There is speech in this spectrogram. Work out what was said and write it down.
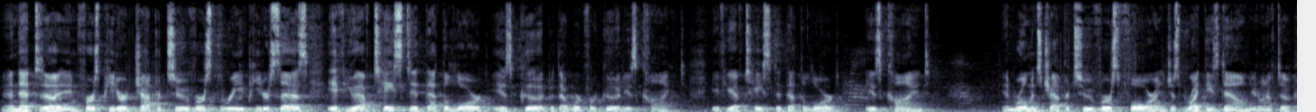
And that uh, in 1 Peter chapter 2 verse 3 Peter says, "If you have tasted that the Lord is good," but that word for good is kind. If you have tasted that the Lord is kind, in Romans chapter 2, verse 4, and just write these down. You don't have to,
